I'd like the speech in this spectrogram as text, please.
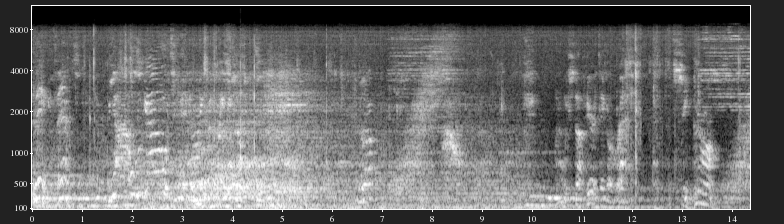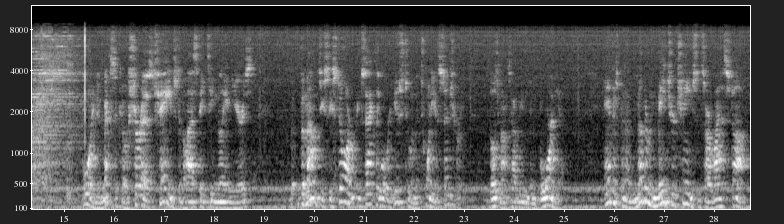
big event. Yeah, look out! Why don't we stop here and take a rest? Let's see, where are we? Boy, New Mexico sure has changed in the last 18 million years. The, mountains, you see, still aren't exactly what we're used to in the 20th century. Those mountains haven't even been born yet. And there's been another major change since our last stop.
